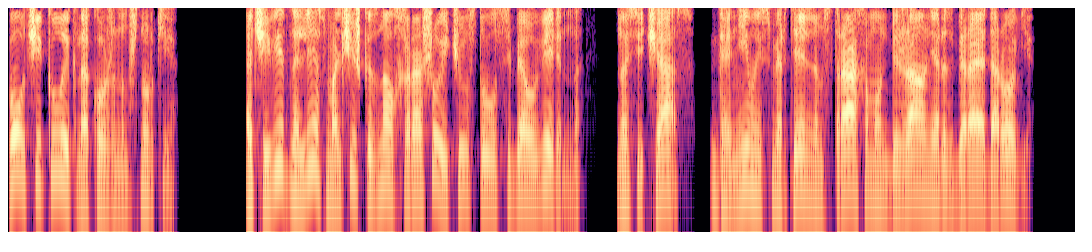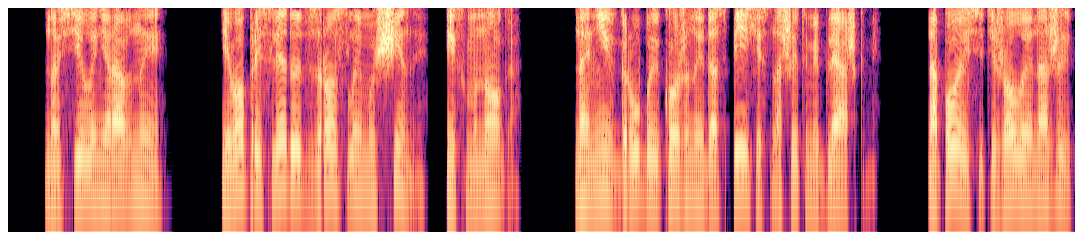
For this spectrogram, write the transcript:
волчий клык на кожаном шнурке. Очевидно, лес мальчишка знал хорошо и чувствовал себя уверенно, но сейчас, гонимый смертельным страхом, он бежал, не разбирая дороги. Но силы не равны. Его преследуют взрослые мужчины, их много. На них грубые кожаные доспехи с нашитыми бляшками. На поясе тяжелые ножи,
